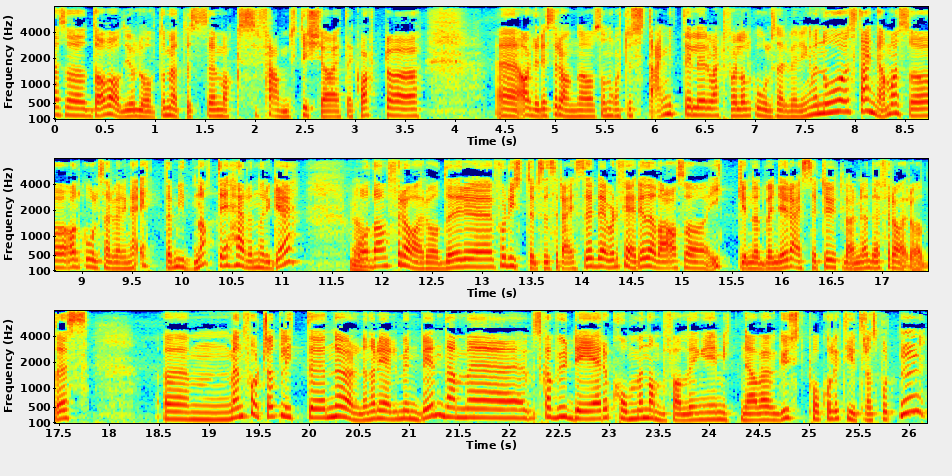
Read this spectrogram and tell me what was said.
Altså, da var det jo lov til å møtes maks fem stykker etter hvert. og alle restauranter og sånn ble stengt, eller i hvert fall alkoholservering. Men nå stenger de altså alkoholserveringa etter midnatt i hele Norge. Ja. Og de fraråder eh, forlystelsesreiser. Det er vel ferie, det, da. Altså ikke-nødvendige reiser til utlandet, det frarådes. Um, men fortsatt litt nølende når det gjelder munnbind. De skal vurdere å komme med en anbefaling i midten av august på kollektivtransporten.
